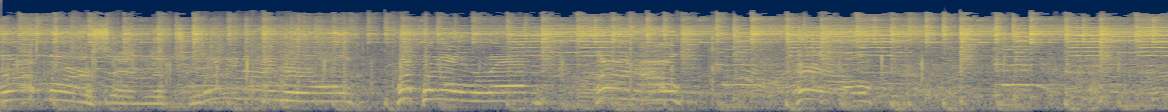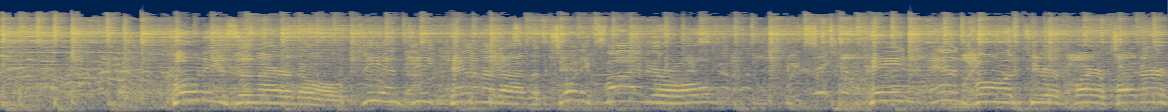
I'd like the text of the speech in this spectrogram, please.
Rob Morrison, the 29-year-old, up and over Rob. Oh, no. There you go. Cody Zanardo, DND Canada, the 25-year-old, paid and volunteer firefighter.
